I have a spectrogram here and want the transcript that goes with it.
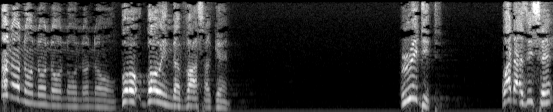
No, no, no, no, no, no, no, no. Go, go in the verse again. Read it. What does it say?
